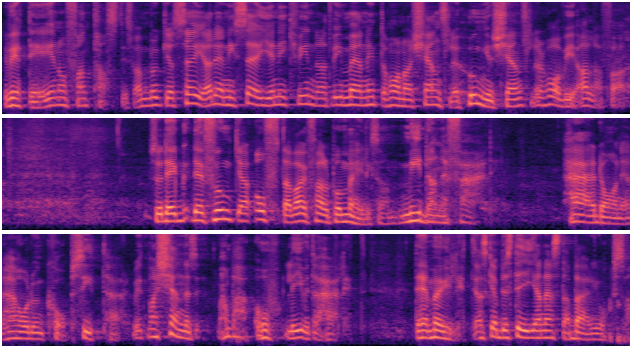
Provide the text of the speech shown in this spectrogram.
Du vet, det är något fantastiskt. Man brukar säga det, ni säger ni kvinnor att vi män inte har några känslor. Hungerkänslor har vi i alla fall. Så det, det funkar ofta, i varje fall på mig, liksom. middagen är färdig. Här Daniel, här har du en kopp, sitt här. Vet, man känner sig, man bara, oh, livet är härligt. Det är möjligt, jag ska bestiga nästa berg också.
